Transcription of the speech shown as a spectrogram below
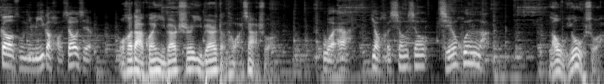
告诉你们一个好消息。”我和大宽一边吃一边等他往下说：“我呀，要和潇潇结婚了。”老五又说：“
